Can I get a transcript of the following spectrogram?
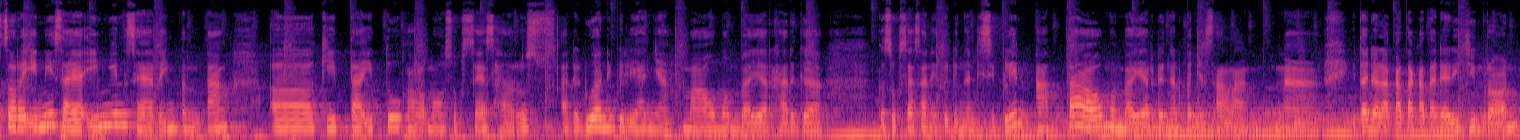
sore ini saya ingin sharing tentang uh, kita itu kalau mau sukses harus ada dua nih pilihannya, mau membayar harga kesuksesan itu dengan disiplin atau membayar dengan penyesalan. Nah, itu adalah kata-kata dari Jim Rohn.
